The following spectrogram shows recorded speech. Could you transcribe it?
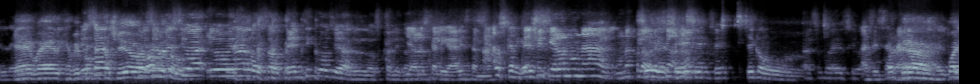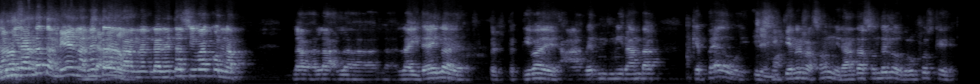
El- Eh, güey, el está chido, esa vez iba, iba a ver a los auténticos y a los Caligaris. Y a los Caligaris también. Ah, los Caligaris. De hecho, hicieron una, una colaboración, sí, ¿no? sí. Sí, Sí, como... a iba. Así se el- pues a yo- Miranda también, la neta, Serrano. la, la neta sí va con la, la, la, la, la- la idea y la perspectiva de, ah, ver Miranda, qué pedo, güey. Y Sí, sí, tienes razón, Miranda son de los grupos que...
